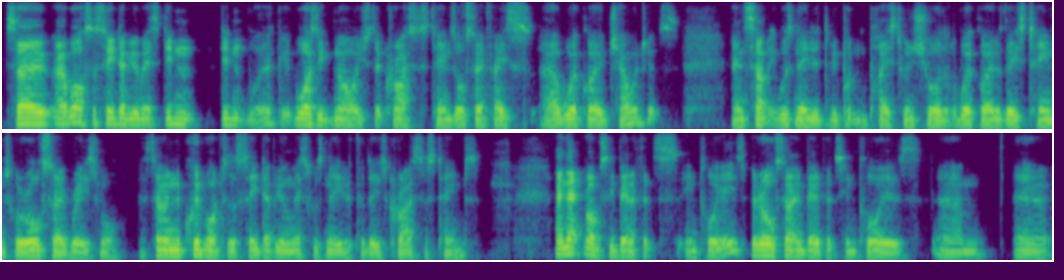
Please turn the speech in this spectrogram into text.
So uh, whilst the CWMS didn't didn't work, it was acknowledged that crisis teams also face uh, workload challenges, and something was needed to be put in place to ensure that the workload of these teams were also reasonable. So an equivalent to the CWMS was needed for these crisis teams and that obviously benefits employees, but also benefits employers. Um, uh, of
